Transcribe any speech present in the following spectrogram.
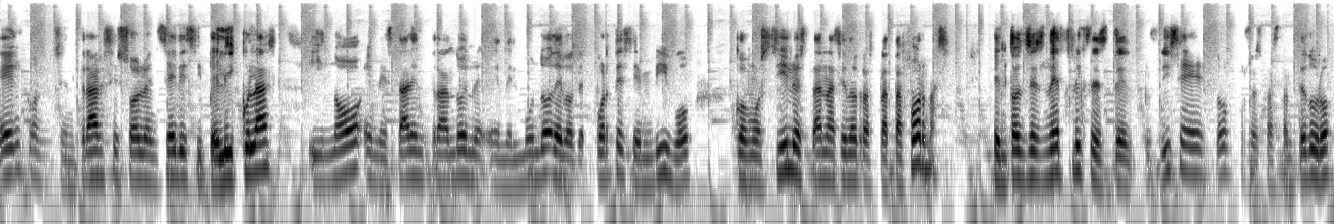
en concentrarse solo en series y películas y no en estar entrando en, el mundo de los deportes en vivo como si lo están haciendo otras plataformas. Entonces Netflix este, pues, dice esto, pues es bastante duro,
